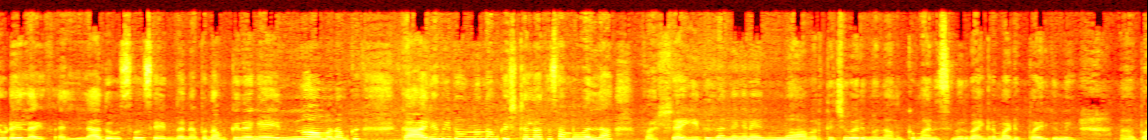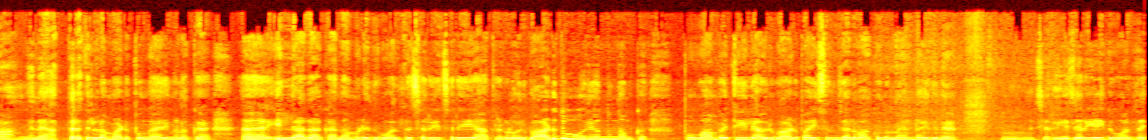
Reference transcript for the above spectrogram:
ടു ഡേ ലൈഫ് എല്ലാ ദിവസവും സെയിം തന്നെ. അപ്പോൾ നമുക്കിത് എന്നും ആകുമ്പോൾ നമുക്ക് കാര്യം ഇതൊന്നും നമുക്ക് ഇഷ്ടമില്ലാത്ത സംഭവമല്ല. പക്ഷേ ഇത് തന്നെ ഇങ്ങനെ എന്നും ആവർത്തിച്ച് വരുമ്പോൾ നമുക്ക് മനസ്സിനൊരു ഭയങ്കര മടുപ്പായിരിക്കുന്നേ അപ്പോൾ അങ്ങനെ അത്തരത്തിലുള്ള മടുപ്പും കാര്യങ്ങളൊക്കെ ഇല്ലാതാക്കാൻ നമ്മുടെ ഇതുപോലത്തെ ചെറിയ ചെറിയ യാത്രകൾ ഒരുപാട് ദൂരമൊന്നും നമുക്ക് പോവാൻ പറ്റിയില്ല. ഒരുപാട് പൈസ ഒന്നും ചിലവാക്കൊന്നും വേണ്ട ഇതിന്. ചെറിയ ചെറിയ ഇതുപോലത്തെ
